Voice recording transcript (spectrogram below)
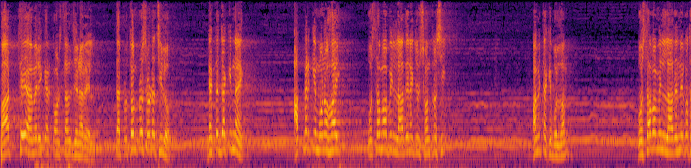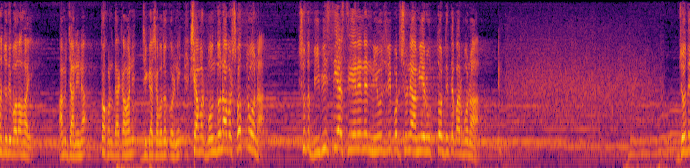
পার্থে আমেরিকার কনসাল জেনারেল তার প্রথম প্রশ্নটা ছিল, ডাক্তার জাকির নায়েক, আপনার কি মনে হয় ওসামা বিন লাদেন একজন সন্ত্রাসী? আমি তাকে বললাম, ওসামা বিন লাদেনের কথা যদি বলা হয় আমি জানি না, কখনো দেখা হয়নি, জিজ্ঞাসাবাদও করিনি। সে আমার বন্ধু না, আবার শত্রুও না। শুধু বিবিসি আর সিএনএন এর নিউজ রিপোর্ট শুনে আমি এর উত্তর দিতে পারব না। যদি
